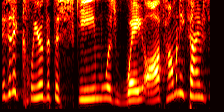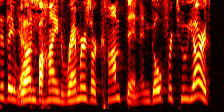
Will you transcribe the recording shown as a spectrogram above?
Isn't it clear that the scheme was way off? How many times did they Yes. run behind Remmers or Compton and go for two yards?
